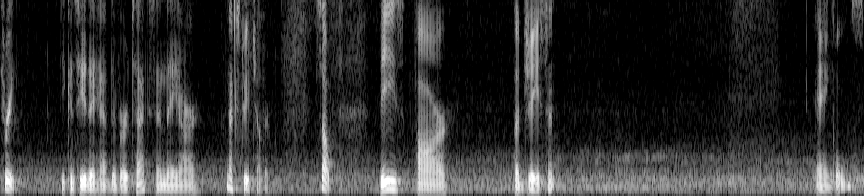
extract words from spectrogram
3. You can see they have the vertex and they are next to each other. So, these are adjacent angles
